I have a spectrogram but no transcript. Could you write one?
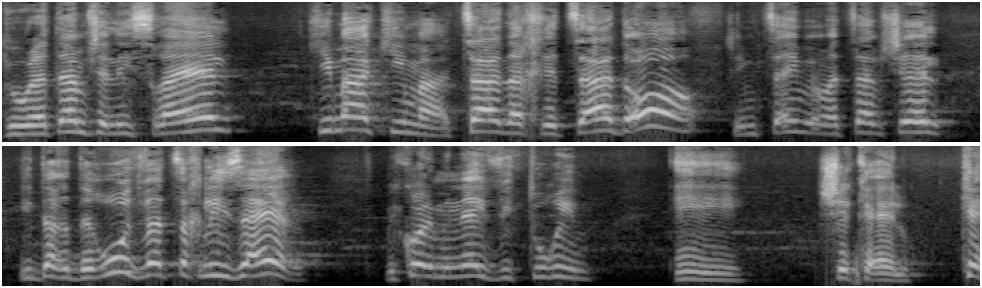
גאולתם של ישראל, קימה קימה, צעד אחרי צעד, או שנמצאים במצב של הידרדרות וצריך להיזהר מכל מיני ויתורים אה, שכאלו. כן.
